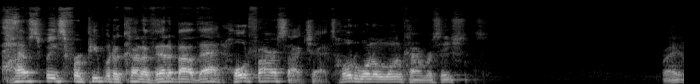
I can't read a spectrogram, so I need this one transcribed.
Have space for people to kind of vent about that. Hold fireside chats. Hold one-on-one conversations. Right?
